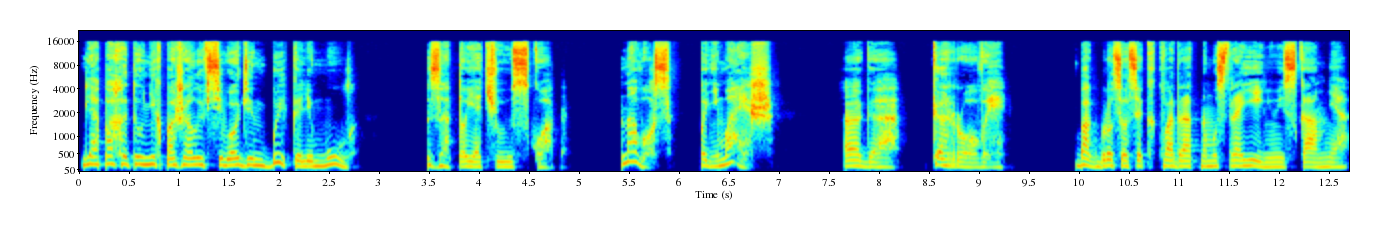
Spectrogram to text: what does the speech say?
Для пахоты у них, пожалуй, всего один бык или мул. Зато я чую скот. Навоз понимаешь?» «Ага, коровы». Бак бросился к квадратному строению из камня.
